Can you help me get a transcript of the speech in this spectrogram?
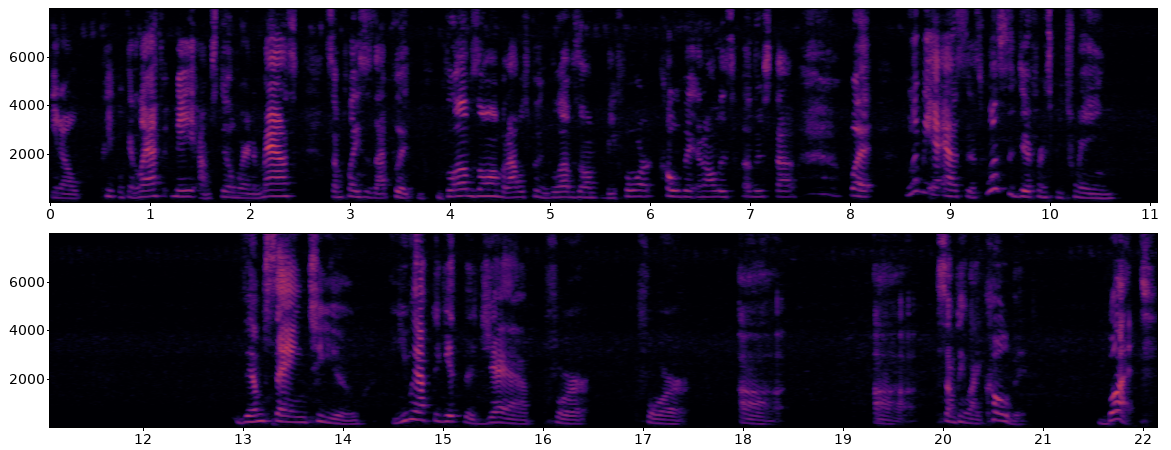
You know, people can laugh at me. I'm still wearing a mask. Some places I put gloves on, but I was putting gloves on before COVID and all this other stuff. But let me ask this what's the difference between them saying to you, you have to get the jab for for uh, uh, something like COVID, but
